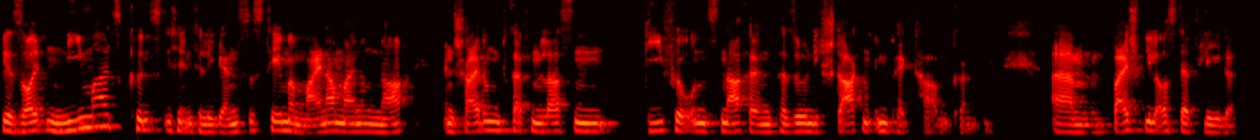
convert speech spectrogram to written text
Wir sollten niemals künstliche Intelligenzsysteme meiner Meinung nach Entscheidungen treffen lassen, die für uns nachher einen persönlich starken Impact haben könnten. Ähm, Beispiel aus der Pflege.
